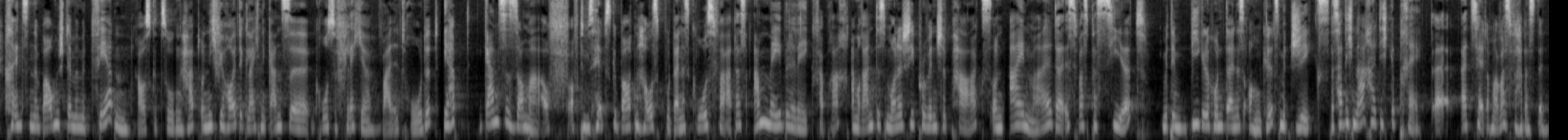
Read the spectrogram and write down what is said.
einzelne Baumstämme mit Pferden rausgezogen hat und nicht wie heute gleich eine ganze große Fläche Wald rodet. Ihr habt ganze Sommer auf, auf dem selbstgebauten Hausboot deines Großvaters am Maple Lake verbracht, am Rand des Monashi Provincial Parks. Und einmal, da ist was passiert mit dem Beaglehund deines Onkels, mit Jigs. Das hat dich nachhaltig geprägt. Äh, erzähl doch mal, was war das denn?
